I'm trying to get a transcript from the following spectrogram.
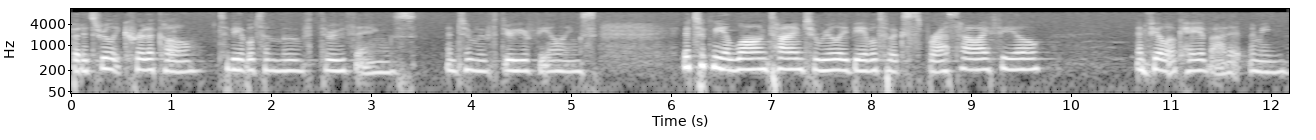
but it's really critical to be able to move through things and to move through your feelings. It took me a long time to really be able to express how I feel and feel okay about it. I mean,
